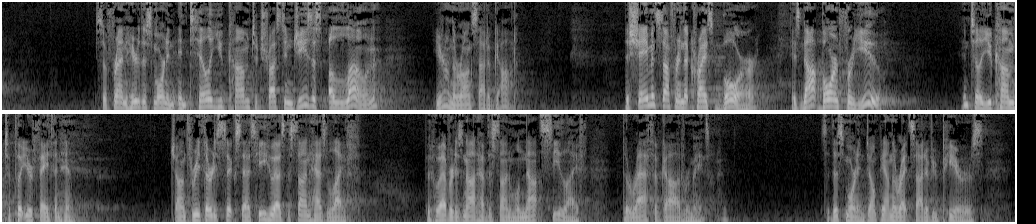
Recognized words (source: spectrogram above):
So friend, here this morning, until you come to trust in Jesus alone, you're on the wrong side of God. The shame and suffering that Christ bore is not borne for you until you come to put your faith in him. John 3:36 says, "He who has the Son has life, but whoever does not have the Son will not see life. The wrath of God remains on him." So this morning, don't be on the right side of your peers,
